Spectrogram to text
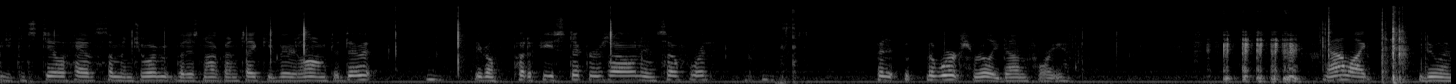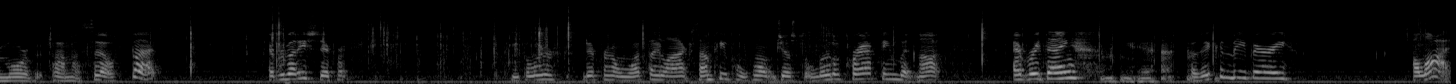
You can still have some enjoyment, but it's not going to take you very long to do it. You're going to put a few stickers on and so forth. But it, the work's really done for you. I like doing more of it by myself, but everybody's different. People are different on what they like. Some people want just a little crafting, but not everything yeah. because it can be very a lot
